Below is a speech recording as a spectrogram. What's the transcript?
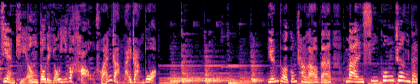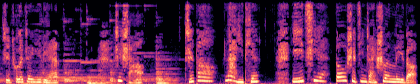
舰艇都得由一个好船长来掌舵。云朵工厂老板满心公正地指出了这一点，至少。直到那一天，一切都是进展顺利的。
